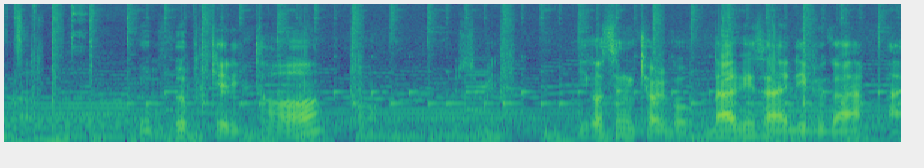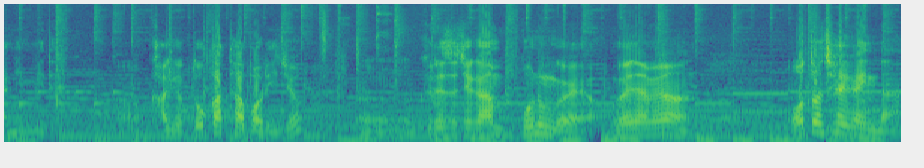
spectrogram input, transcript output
어. 읍, 읍 캐릭터 어, 좋습니다. 이것은 결국 나기사 리뷰가 아닙니다. 어, 가격 똑같아 버리죠. 어, 그래서 제가 한번 보는 거예요. 왜냐면 어떤 차이가 있나?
